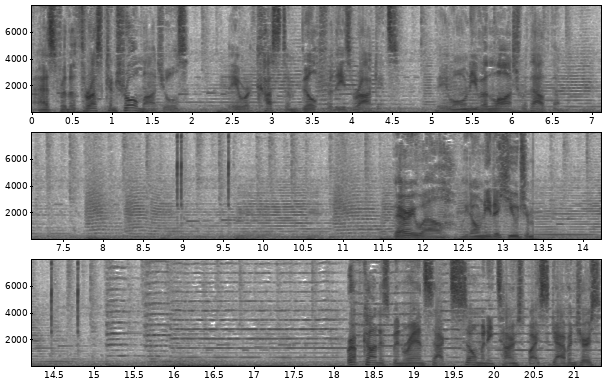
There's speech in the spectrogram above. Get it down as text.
As for the thrust control modules, they were custom built for these rockets. They won't even launch without them. Very well. We don't need a huge am- REPCONN has been ransacked so many times by scavengers,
